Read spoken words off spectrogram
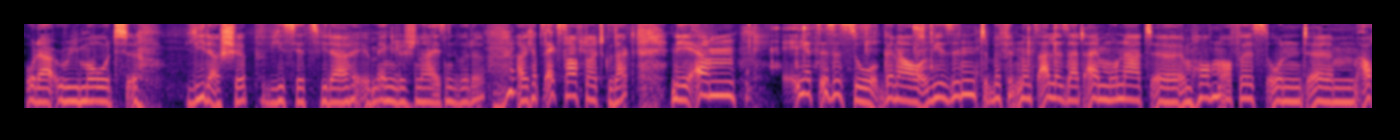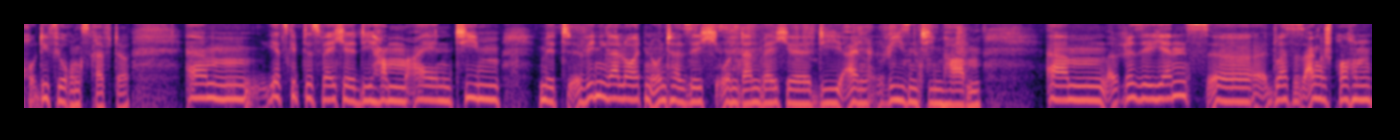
oder Remote Leadership, wie es jetzt wieder im Englischen heißen würde. Aber ich habe es extra auf Deutsch gesagt. Nee, ähm, jetzt ist es so, genau. Wir sind, befinden uns alle seit einem Monat äh, im Homeoffice und ähm, auch die Führungskräfte. Ähm, jetzt gibt es welche, die haben ein Team mit weniger Leuten unter sich und dann welche, die ein Riesenteam haben. Ähm, Resilienz, äh, du hast es angesprochen,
